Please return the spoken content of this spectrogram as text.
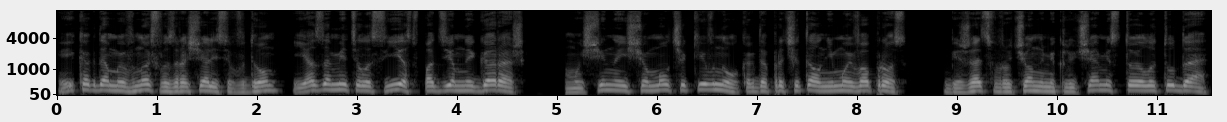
И когда мы вновь возвращались в дом, я заметила съезд в подземный гараж. Мужчина еще молча кивнул, когда прочитал немой вопрос. Бежать с врученными ключами стоило туда.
